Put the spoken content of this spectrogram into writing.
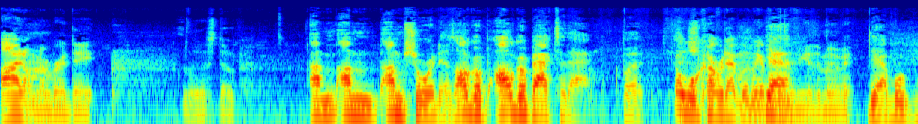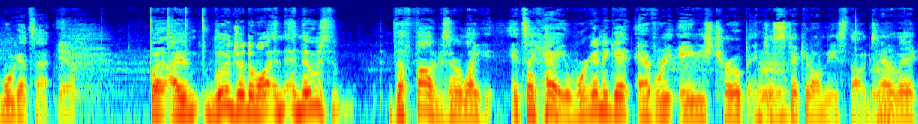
I don't remember a date. It was dope. I'm I'm I'm sure it is. I'll go I'll go back to that, but Oh, we'll cover that when we have Yeah. review the movie. yeah, we'll we'll get to that. Yeah, But I really enjoyed them all, and and those the thugs are like it's like hey we're gonna get every 80s trope and just stick it on these thugs. You know like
